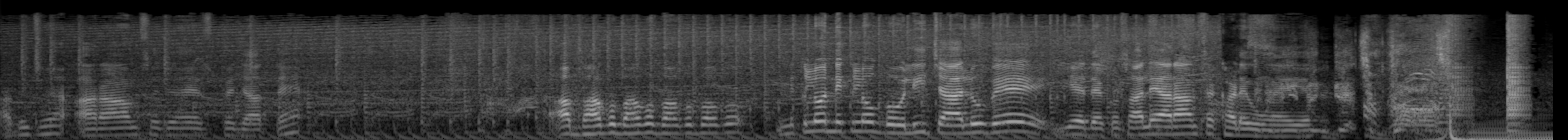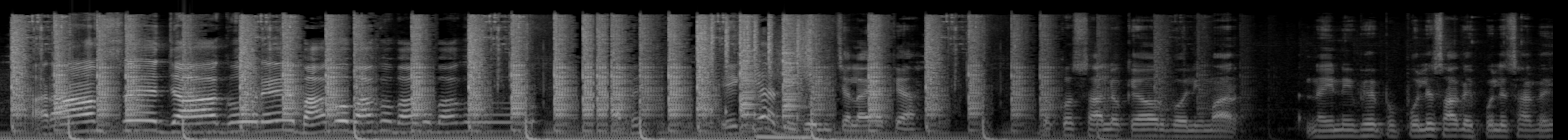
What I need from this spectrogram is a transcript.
अभी जो है आराम से जो है इस पर जाते हैं। अब भागो भागो भागो भागो। निकलो निकलो, गोली चालू बे। ये देखो, साले आराम से खड़े हुए हैं ये। आराम से जागो रे। भागो भागो भागो भागो। अबे, एक ही आदमी गोली चलाया क्या? देखो सालों के और गोली मार। नहीं नहीं भाई पुलिस आ गई, पुलिस आ गई।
